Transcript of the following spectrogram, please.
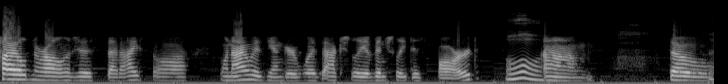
child neurologist that I saw when I was younger was actually eventually disbarred. oh. Um, so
